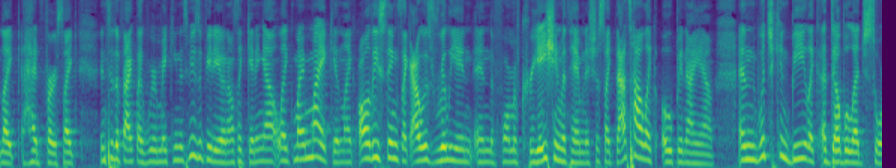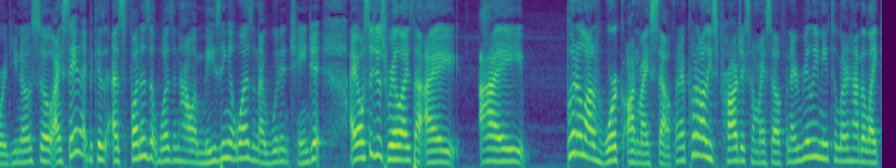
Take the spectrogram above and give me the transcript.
like head first like into the fact like we were making this music video and i was like getting out like my mic and like all these things. Like i was really in in the form of creation with him and it's just like that's how like open i am. And which can be like a double-edged sword you know? So i say that because as fun as it was and how amazing it was and i wouldn't change it i also just realized that i i put a lot of work on myself and I put all these projects on myself and I really need to learn how to like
